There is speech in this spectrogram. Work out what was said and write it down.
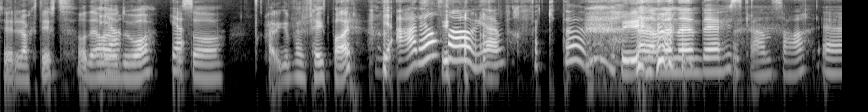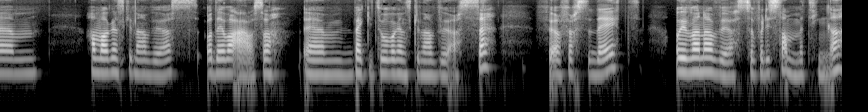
kjører aktivt, og det har jo du òg. Og så herregud, perfekt par. Vi er det, altså. Vi er perfekte. Men eh, det husker jeg han sa. Em, han var ganske nervøs, og det var jeg også. Begge to var ganske nervøse før første date. Og vi var nervøse for de samme tinga.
